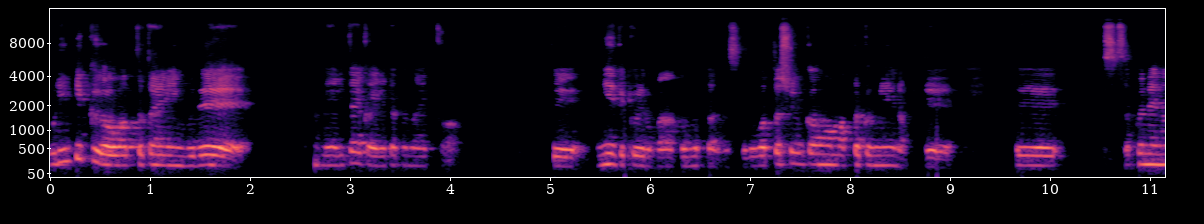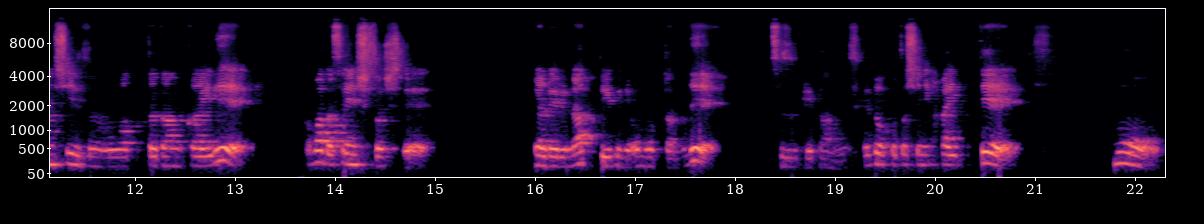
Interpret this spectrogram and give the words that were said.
オリンピックが終わったタイミングで、やりたいかやりたくないかって見えてくるのかなと思ったんですけど、終わった瞬間は全く見えなくて、で昨年のシーズン終わった段階で、まだ選手としてやれるなっていうふうに思ったので、続けたんですけど、今年に入って、も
